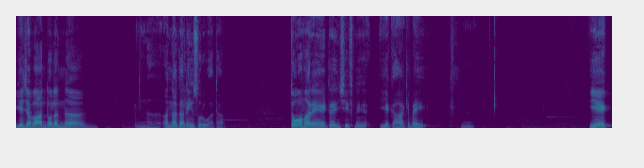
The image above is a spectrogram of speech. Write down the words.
ये जब आंदोलन अन्ना का नहीं शुरू हुआ था तो हमारे एडिटर इन चीफ ने ये कहा कि भाई, ये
